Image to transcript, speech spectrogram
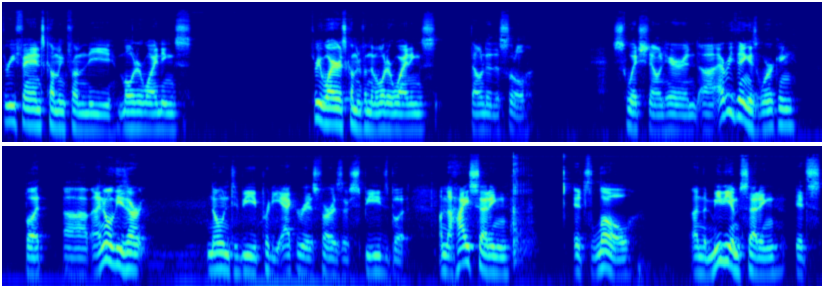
three fans coming from the motor windings, three wires coming from the motor windings down to this little switch down here. And uh, everything is working, but uh, I know these aren't known to be pretty accurate as far as their speeds, but on the high setting, it's low. On the medium setting, it's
